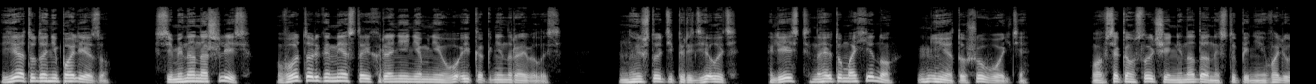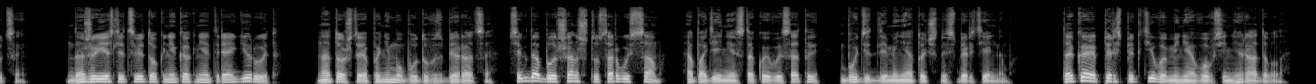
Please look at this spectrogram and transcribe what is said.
Я туда не полезу. Семена нашлись. Вот только место их хранения мне ой как не нравилось. Ну и что теперь делать? Лезть на эту махину? Нет уж, увольте. Во всяком случае, не на данной ступени эволюции. Даже если цветок никак не отреагирует на то, что я по нему буду взбираться, всегда был шанс, что сорвусь сам, а падение с такой высоты будет для меня точно смертельным. Такая перспектива меня вовсе не радовала.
